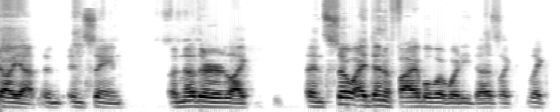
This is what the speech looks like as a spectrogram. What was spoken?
Oh yeah, in- insane. Another like, and so identifiable by what he does. Like like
